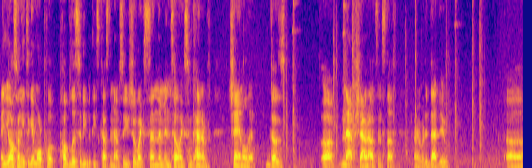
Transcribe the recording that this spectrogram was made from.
And you also need to get more pu publicity with these custom maps, so you should like send them into like some kind of channel that does uh, map shoutouts and stuff. Alright, what did that do? Uh...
